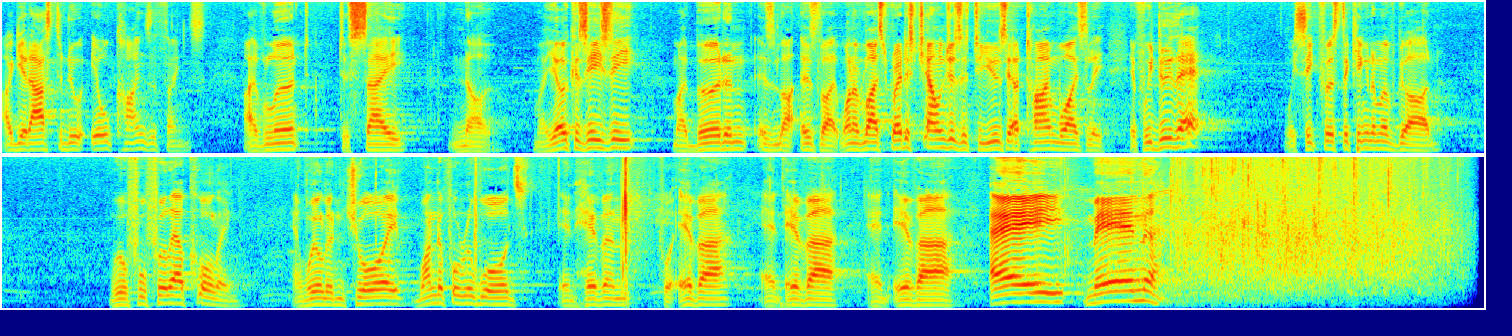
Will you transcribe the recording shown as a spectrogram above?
I get asked to do all kinds of things. I've learnt to say no. My yoke is easy, my burden is light. One of life's greatest challenges is to use our time wisely. If we do that, we seek first the kingdom of God, we'll fulfill our calling and we'll enjoy wonderful rewards in heaven forever and ever and ever. Amen.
